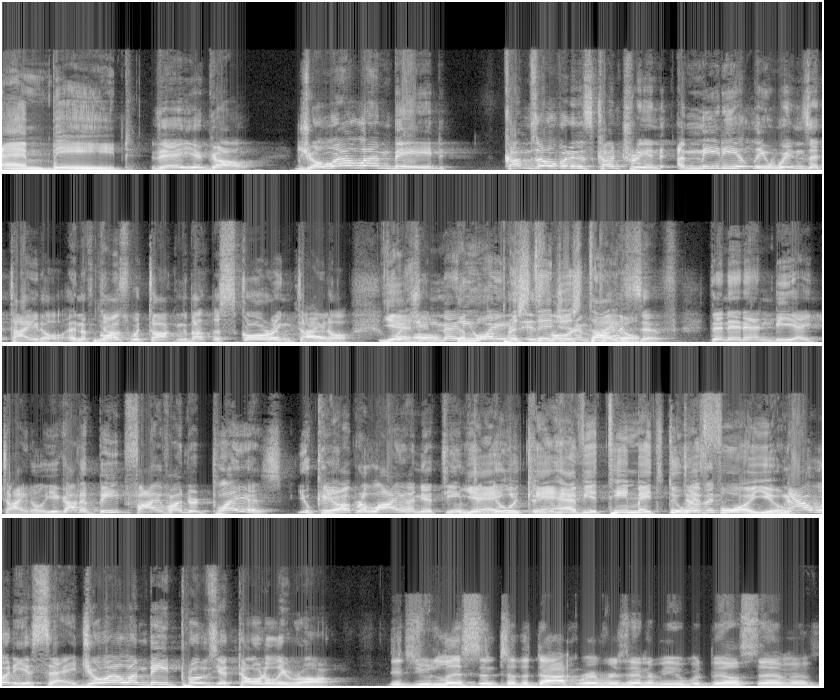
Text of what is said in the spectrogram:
Embiid. There you go. Joel Embiid comes over to this country and immediately wins a title. And of course, we're talking about the scoring title? Yeah, which in many ways is more title. impressive than an NBA title. You got to beat 500 players. You can't Yep. rely on your team Yeah, to do it. You can't have your teammates do it Doesn't- for you. Now, what do you say? Joel Embiid proves you're totally wrong. Did you listen to the Doc Rivers interview with Bill Simmons?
